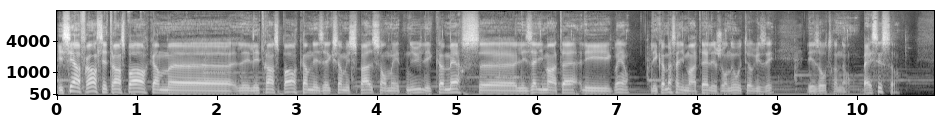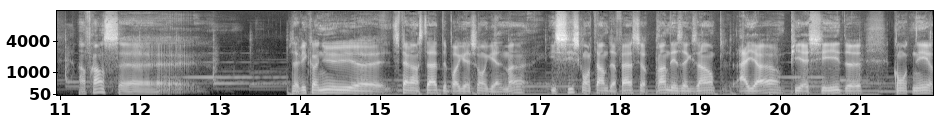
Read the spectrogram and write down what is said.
Ici en France, les transports comme euh, les, transports comme les élections municipales sont maintenus, les commerces, euh, les alimentaires, les voyons, les commerces alimentaires, les journaux autorisés, les autres non. Ben c'est ça. En France, euh, vous avez connu différents stades de progression également. Ici, ce qu'on tente de faire, c'est prendre des exemples ailleurs, puis essayer de contenir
